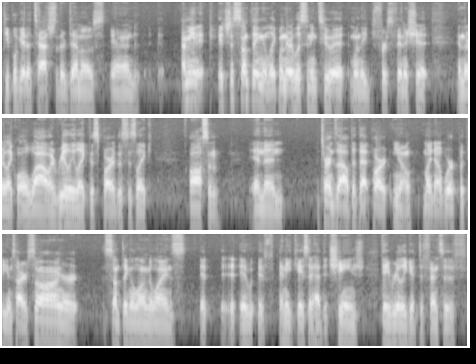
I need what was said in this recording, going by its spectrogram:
People get attached to their demos, and I mean, it's just something like when they're listening to it, when they first finish it, and they're like, "Oh wow, I really like this part. This is like awesome," and then it turns out that that part, you know, might not work with the entire song or something along the lines. It, it, it if any case it had to change, they really get defensive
